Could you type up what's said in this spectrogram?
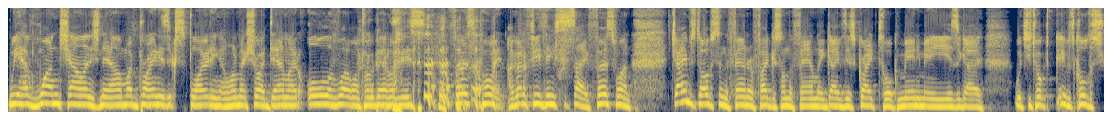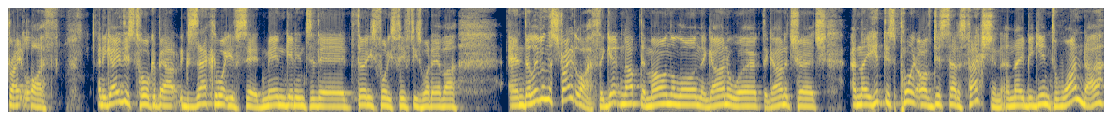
We have one challenge now. My brain is exploding. I want to make sure I download all of what I want to talk about on this. First point, I got a few things to say. First one, James Dobson, the founder of Focus on the Family, gave this great talk many, many years ago, which he talked, it was called The Straight Life. And he gave this talk about exactly what you've said. Men get into their 30s, 40s, 50s, whatever, and they're living the straight life. They're getting up, they're mowing the lawn, they're going to work, they're going to church, and they hit this point of dissatisfaction and they begin to wonder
